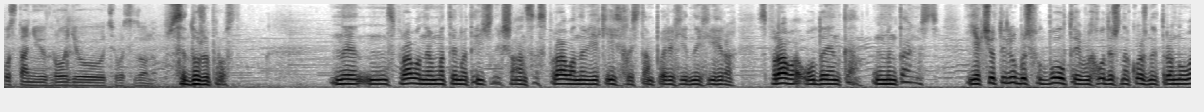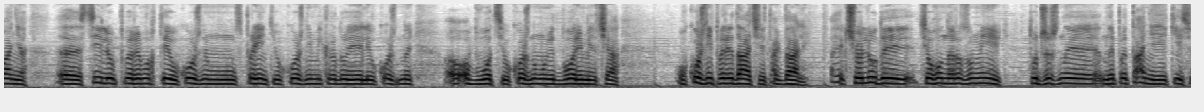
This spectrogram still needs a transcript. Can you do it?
останньою грою цього сезону? Все дуже просто. Не, справа не в математичних шансах, справа не в якихось там перехідних іграх. Справа у ДНК, у ментальності. Якщо ти любиш футбол, ти виходиш на кожне тренування е, з ціллю перемогти у кожному спринті, у кожній мікродуелі, у кожній обводці, у кожному відборі м'яча, у кожній передачі і так далі. А якщо люди цього не розуміють, тут же ж не, не питання якісь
